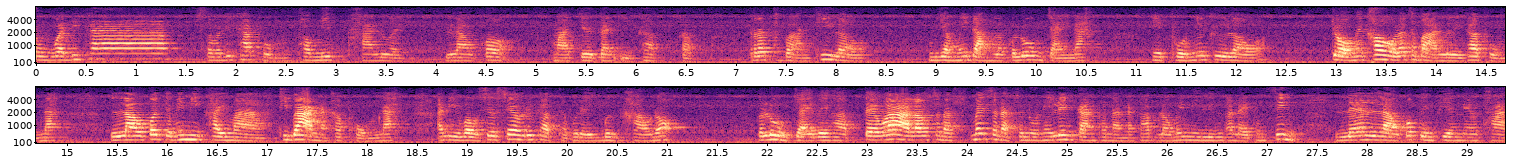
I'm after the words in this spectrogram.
สวัสดีครับ สวัสดีครับผมทอมนิดพารวย เราก็มาเจอกันอีกครับกับรัฐบาลที่เรายังไม่ดังเราก็โล่งใจนะ เหตุผลก็คือเราเจาะไม่เข้ารัฐบาลเลยครับผมนะ เราก็จะไม่มีใครมาที่บ้านนะครับผมนะ อันนี้เวาเซลเซลด้วยครับถ้าผู้ใดเบิ่งข่าวเนาะก็โล่งใจไปครับ แต่ว่าเราสนับไม่สนับสนุนให้เล่นการพนันนะครับ เราไม่มีลิงก์อะไรทั้งสิ้น และเราก็เป็นเพียงแนวทาง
